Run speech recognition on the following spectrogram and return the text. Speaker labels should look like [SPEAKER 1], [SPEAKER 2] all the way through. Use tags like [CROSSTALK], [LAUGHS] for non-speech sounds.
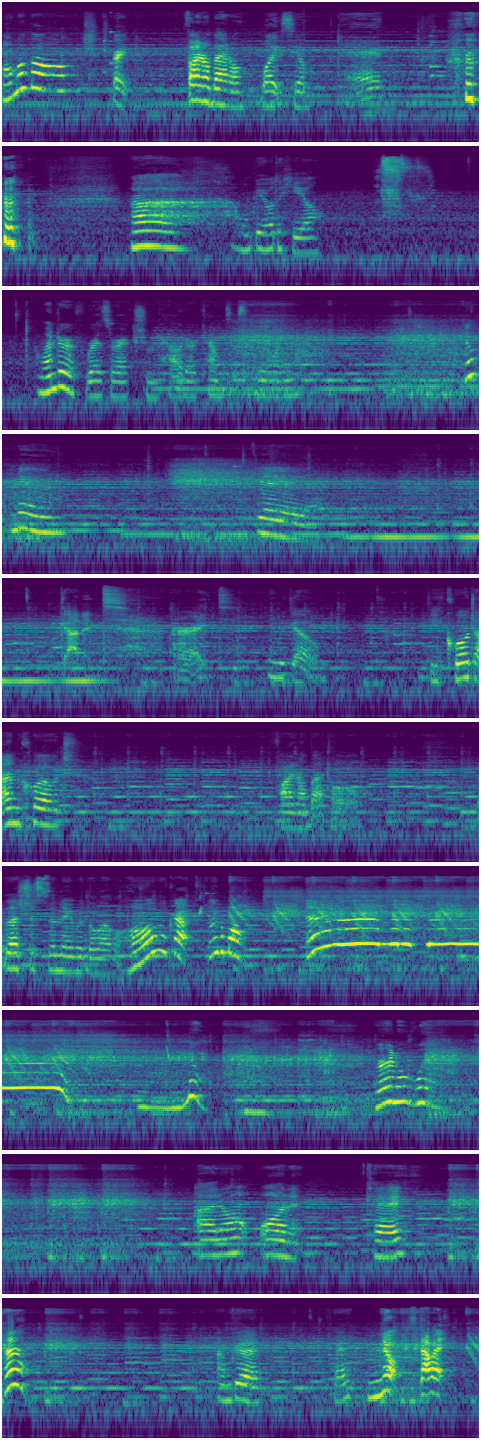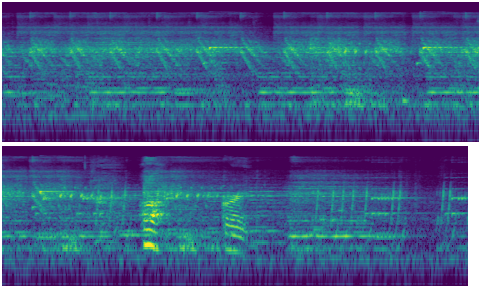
[SPEAKER 1] Oh my gosh. Right. Final battle. White seal. Dang. [LAUGHS] Ah, I won't be able to heal. I wonder if resurrection powder counts as healing. Don't know. Yeah, yeah, yeah. Got it. Alright. Here we go. The quote unquote final battle. That's just the name of the level. Oh crap! Look at the ball! I'm gonna die! No! Run away! I don't want it. Okay? Ah! I'm good. Okay? No! Stop it! Alright.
